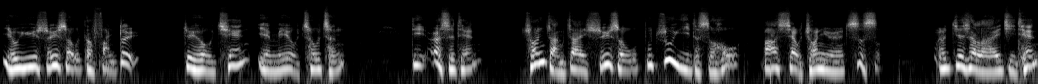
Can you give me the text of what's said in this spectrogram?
由于水手的反对，最后签也没有抽成。第二十天，船长在水手不注意的时候把小船员刺死，而接下来几天，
